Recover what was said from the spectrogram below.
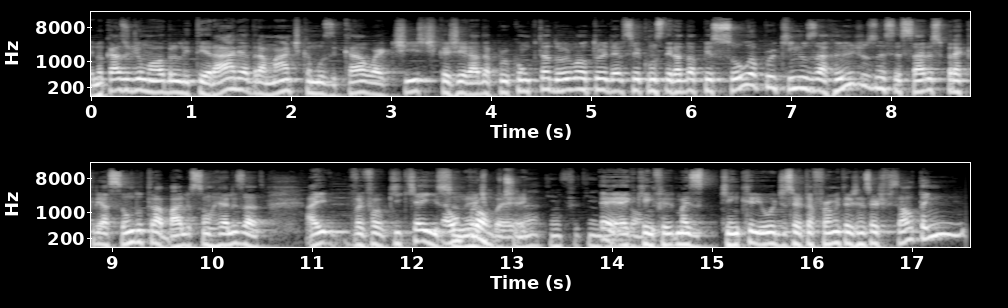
é no caso de uma obra literária, dramática, musical, artística gerada por computador, o autor deve ser considerado a pessoa por quem os arranjos necessários para a criação do trabalho são realizados. Aí vai falar o que, que é isso, é né? Prompt, tipo, é, né? Quem, quem é, é quem fez, mas quem criou de certa forma a inteligência artificial tem,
